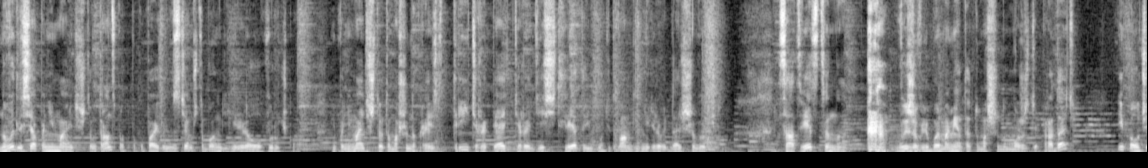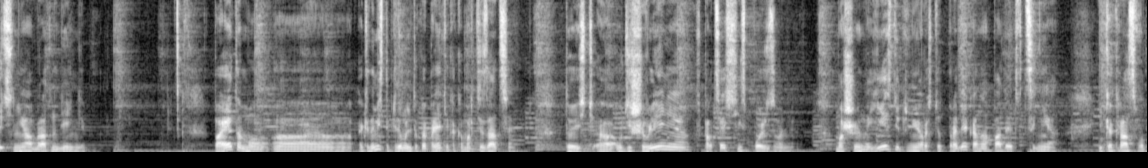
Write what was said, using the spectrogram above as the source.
но вы для себя понимаете, что вы транспорт покупаете за тем, чтобы он генерировал выручку. И понимаете, что эта машина проездит 3-5-10 лет и будет вам генерировать дальше выручку. Соответственно, вы же в любой момент эту машину можете продать и получить с нее обратно деньги. Поэтому э, экономисты придумали такое понятие, как амортизация. То есть э, удешевление в процессе использования. Машина ездит, у нее растет пробег, она падает в цене. И как раз вот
